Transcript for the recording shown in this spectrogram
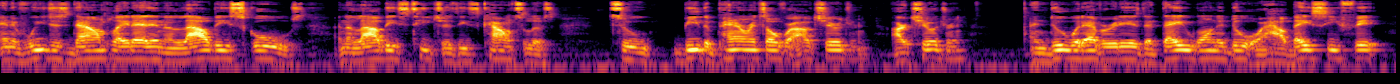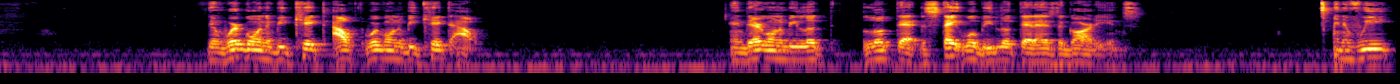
And if we just downplay that and allow these schools and allow these teachers, these counselors to be the parents over our children, our children, and do whatever it is that they want to do or how they see fit, then we're going to be kicked out. We're going to be kicked out. And they're going to be looked looked at, the state will be looked at as the guardians. And if we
